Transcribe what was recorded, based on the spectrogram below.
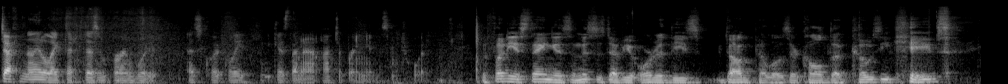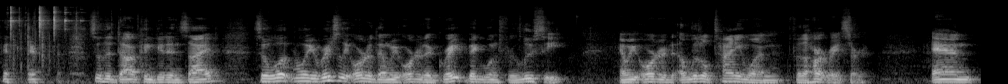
definitely like that it doesn't burn wood as quickly because then I don't have to bring in as much wood. The funniest thing is, and Mrs. W ordered these dog pillows. They're called the Cozy Caves, so the dog can get inside. So what, when we originally ordered them, we ordered a great big one for Lucy, and we ordered a little tiny one for the Heart Racer. And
